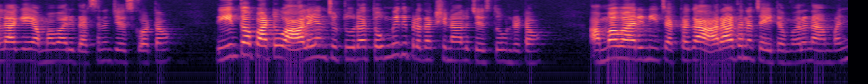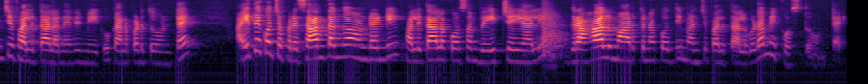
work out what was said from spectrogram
అలాగే అమ్మవారి దర్శనం చేసుకోవటం దీంతో పాటు ఆలయం చుట్టూరా తొమ్మిది ప్రదక్షిణాలు చేస్తూ ఉండటం అమ్మవారిని చక్కగా ఆరాధన చేయటం వలన మంచి ఫలితాలు అనేవి మీకు కనపడుతూ ఉంటాయి అయితే కొంచెం ప్రశాంతంగా ఉండండి. ఫలితాల కోసం వెయిట్ చేయాలి. గ్రహాలు మారుతున్న కొద్దీ మంచి ఫలితాలు కూడా మీకు వస్తూ ఉంటాయి.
